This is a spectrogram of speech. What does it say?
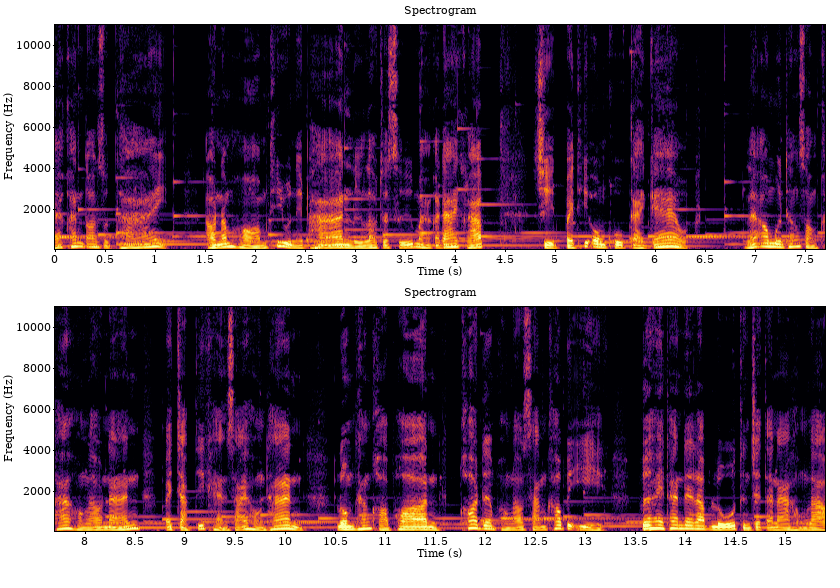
และขั้นตอนสุดท้าย เอาน้ำหอมที่อยู่ในพานหรือเราจะซื้อมาก็ได้ครับ ฉีดไปที่องค์ครูกายแก้ว และเอามือทั้งสองข้างของเรานั้น ไปจับที่แขนซ้ายของท่าน รวมทั้งขอพร ข้อเดิมของเราซ้ำเข้าไปอีก เพื่อให้ท่านได้รับรู้ถึงเจตนาของเรา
